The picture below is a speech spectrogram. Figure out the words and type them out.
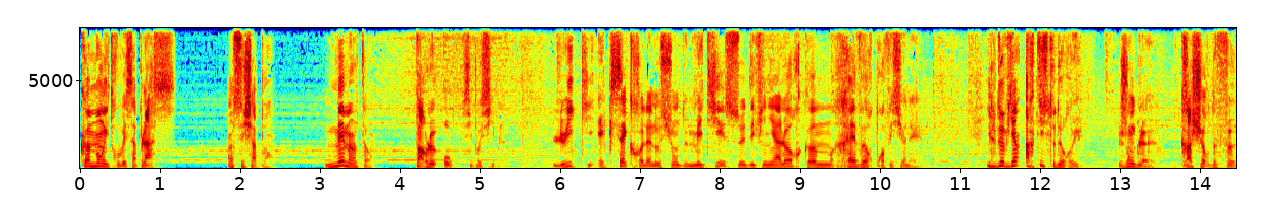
comment y trouver sa place? En s'échappant. Même un temps. Par le haut, si possible. Lui qui exècre la notion de métier se définit alors comme rêveur professionnel. Il devient artiste de rue, jongleur, cracheur de feu,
